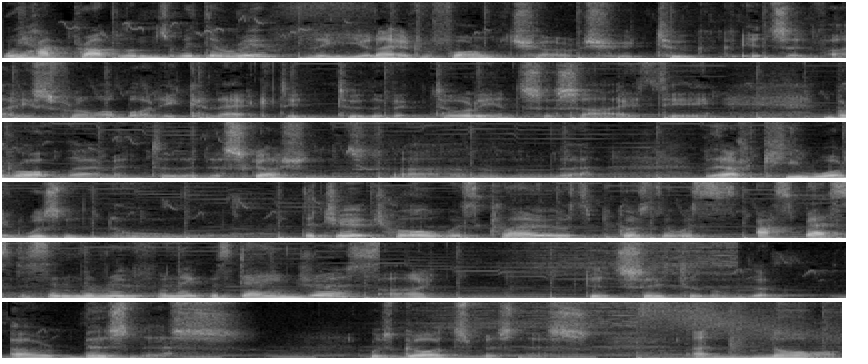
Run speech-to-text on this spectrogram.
we had problems with the roof. The United Reformed Church, who took its advice from a body connected to the Victorian Society, brought them into the discussions, and uh, their key word was no. The church hall was closed because there was asbestos in the roof and it was dangerous. I did say to them that our business was God's business and not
